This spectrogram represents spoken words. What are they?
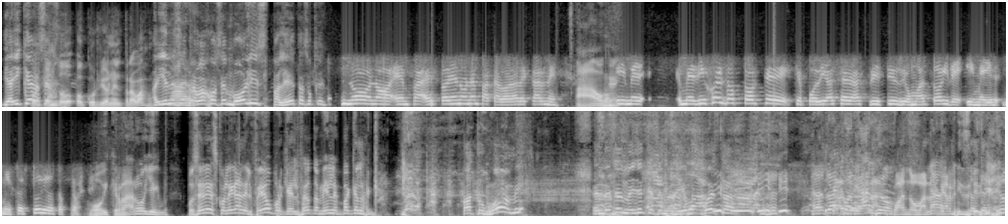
¿y ahí qué Porque hacen? todo ocurrió en el trabajo. ¿Ahí en ese trabajo hacen bolis, paletas o qué? no, no, empa- estoy en una empacadora de carne. Ah, ok. Y me, me dijo el doctor que, que podía ser artritis reumatoide y me, me hizo estudios, doctor. Uy, qué raro. Oye, pues eres colega del feo porque el feo también le empacan la cara. ¿Pa tu a mí? En veces me dicen que si me la llevo puesta. La otra colgando. Cuando va la Los carnicería.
